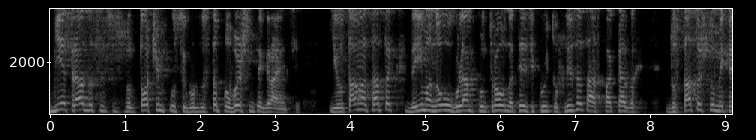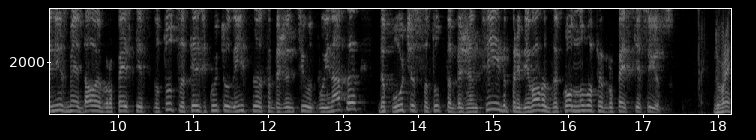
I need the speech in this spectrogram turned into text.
Ние трябва да се съсредоточим по сигурността по външните граници. И оттам нататък да има много голям контрол на тези, които влизат. Аз пак казах, достатъчно механизми е дал Европейския статут за тези, които наистина са беженци от войната, да получат статут на беженци и да пребивават законно в Европейския съюз. Добре,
